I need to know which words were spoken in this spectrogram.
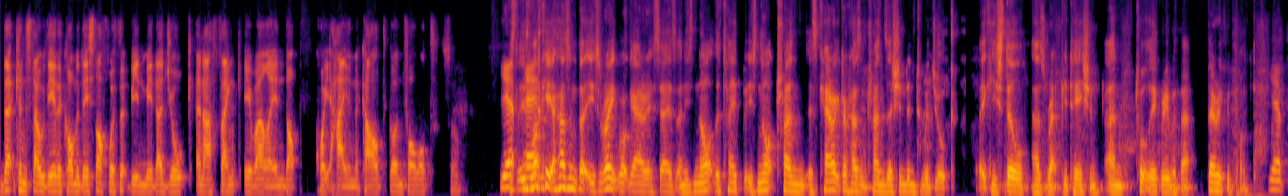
that can still do the comedy stuff without being made a joke. And I think he will end up quite high in the card going forward. So. Yeah, He's, he's um, lucky it hasn't. That he's right what Gary says, and he's not the type. He's not trans. His character hasn't transitioned into a joke. Like he still has reputation, and totally agree with that. Very good point. Yep.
